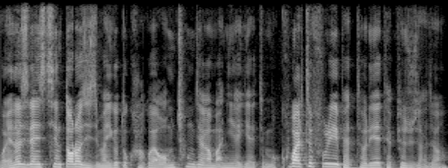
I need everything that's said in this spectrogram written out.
뭐 에너지 덴시티는 떨어지지만 이것도 과거에 엄청 제가 많이 얘기했죠. 뭐 코발트 프리 배터리의 대표 주자죠.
